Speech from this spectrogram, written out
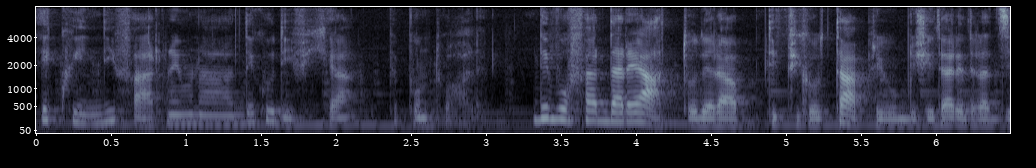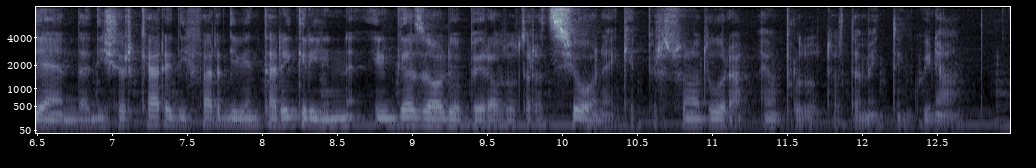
e quindi farne una decodifica più puntuale. Devo far dare atto della difficoltà per i pubblicitari dell'azienda di cercare di far diventare green il gasolio per autotrazione, che per sua natura è un prodotto altamente inquinante.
